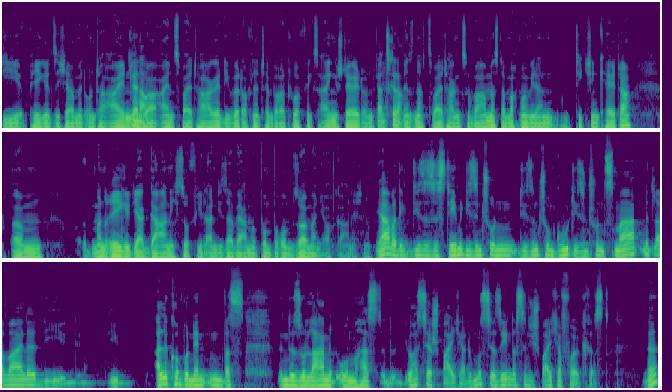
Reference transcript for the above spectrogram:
Die pegelt sich ja mitunter ein Genau. über ein, zwei Tage. Die wird auf eine Temperatur fix eingestellt und genau. wenn es nach zwei Tagen zu warm ist, dann macht man wieder ein Tickchen kälter. Ähm, man regelt ja gar nicht so viel an dieser Wärmepumpe rum, soll man ja auch gar nicht. Ne? Ja, aber die, diese Systeme, die sind schon, die sind schon gut, die sind schon smart mittlerweile, die, die alle Komponenten, was, wenn du Solar mit oben hast, du, du hast ja Speicher. Du musst ja sehen, dass du die Speicher voll kriegst. Ne?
